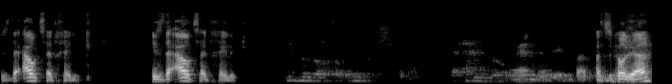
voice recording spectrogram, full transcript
Is the outside chelik. Is the outside chelik. That's called, yeah?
